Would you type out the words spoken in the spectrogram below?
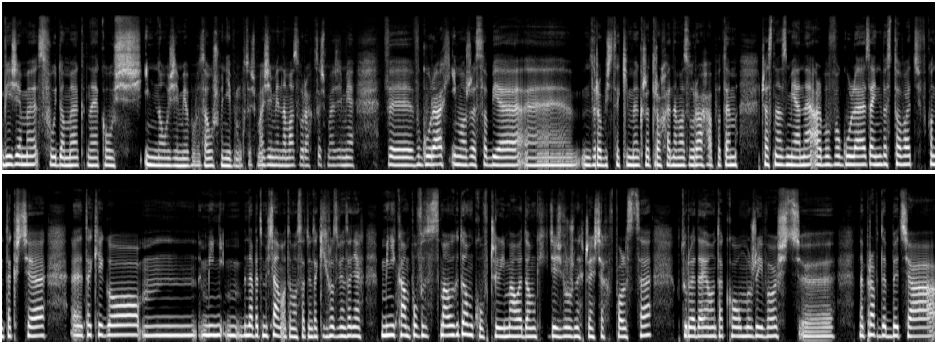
wieziemy swój domek na jakąś inną ziemię, bo załóżmy, nie wiem, ktoś ma ziemię na Mazurach, ktoś ma ziemię w, w górach i może sobie e, zrobić taki myk, że trochę na Mazurach, a potem czas na zmianę, albo w ogóle zainwestować w kontekście e, takiego, mm, mini, nawet myślałam o tym ostatnio, takich rozwiązaniach minikampów z małych domków, czyli małe domki gdzieś w różnych częściach w Polsce, które dają taką możliwość e, naprawdę bycia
